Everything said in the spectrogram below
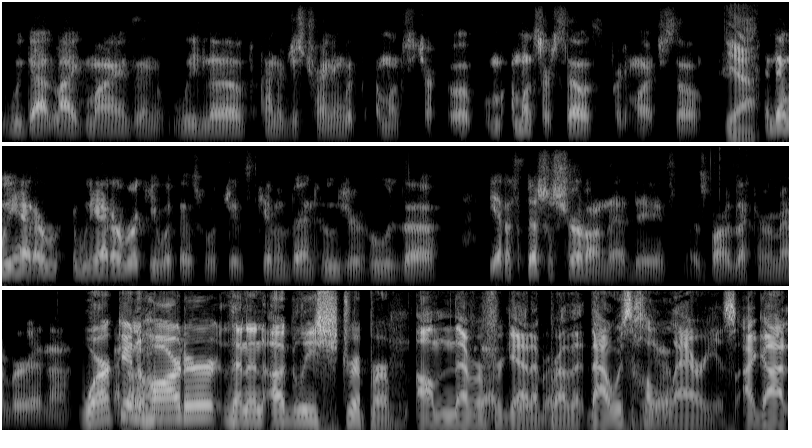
we got like minds and we love kind of just training with amongst each other, uh, amongst ourselves pretty much so. Yeah. And then we had a we had a rookie with us which is kevin van hoosier who was uh he had a special shirt on that day as, as far as i can remember and uh, working harder than an ugly stripper. I'll never forget it, it brother. That was hilarious. I got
